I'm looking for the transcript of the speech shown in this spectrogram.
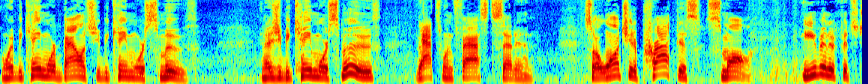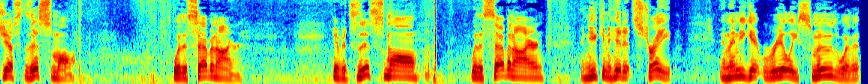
And when it became more balanced, you became more smooth. And as you became more smooth, that's when fast set in. So I want you to practice small, even if it's just this small with a seven iron. If it's this small with a seven iron and you can hit it straight and then you get really smooth with it,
